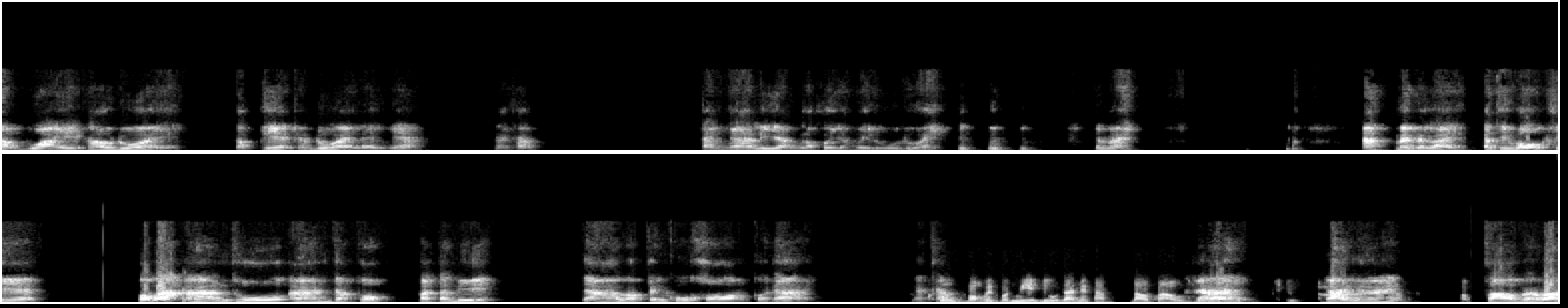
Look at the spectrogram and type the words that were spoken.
กับวัยเขาด้วย กับเพศเขาด้วยอะไรเงี้ยนะครับ แต่งงานหรือยังเราก็ยังไม่รู้ด้วยใช่ไหมอะไม่เป็นไรก็ถือว่าโอเค เพราะว่าอ่านถูกอ่านจะพบปัตตานีจะอ่านว่าเป็นคู่ครองก็ได้นะครับคู่ครองเป็นคนมีอายุได้ไหมครับดาวเสาร์ได้อายุได้เลยครับเสาแปลว่า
